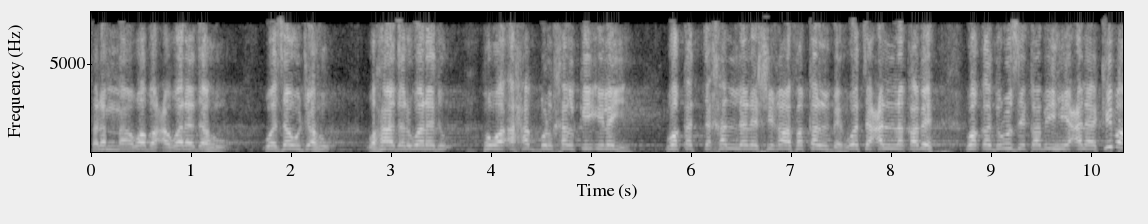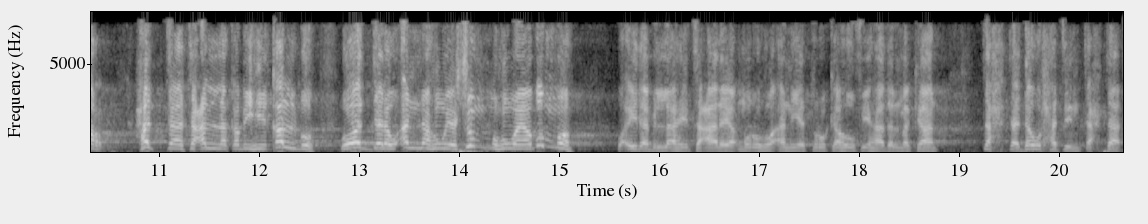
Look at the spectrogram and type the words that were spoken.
فلما وضع ولده وزوجه وهذا الولد هو أحب الخلق إليه. وقد تخلل شغاف قلبه وتعلق به وقد رزق به على كبر حتى تعلق به قلبه وود لو أنه يشمه ويضمه. وإذا بالله تعالى يأمره أن يتركه في هذا المكان تحت دوحة تحت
